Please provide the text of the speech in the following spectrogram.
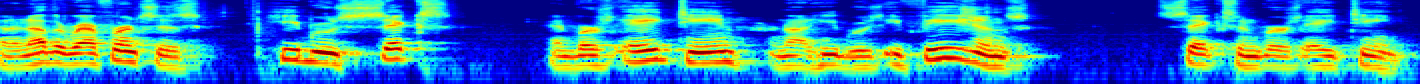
And another reference is Hebrews 6 and verse 18, or not Hebrews, Ephesians 6 and verse 18.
